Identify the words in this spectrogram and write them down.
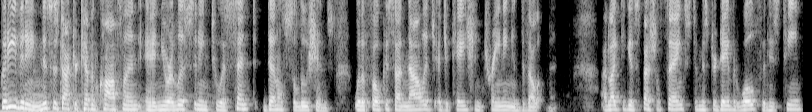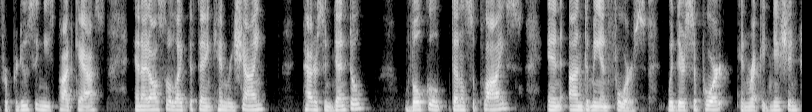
Good evening. This is Dr. Kevin Coughlin, and you're listening to Ascent Dental Solutions with a focus on knowledge, education, training, and development. I'd like to give special thanks to Mr. David Wolf and his team for producing these podcasts and I'd also like to thank Henry Schein, Patterson Dental, Vocal Dental Supplies, and On Demand Force. With their support and recognition,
